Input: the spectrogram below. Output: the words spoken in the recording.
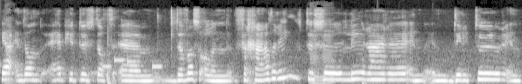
Ja, en dan heb je dus dat ehm, er was al een vergadering tussen Mhm. leraren en, en directeur en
